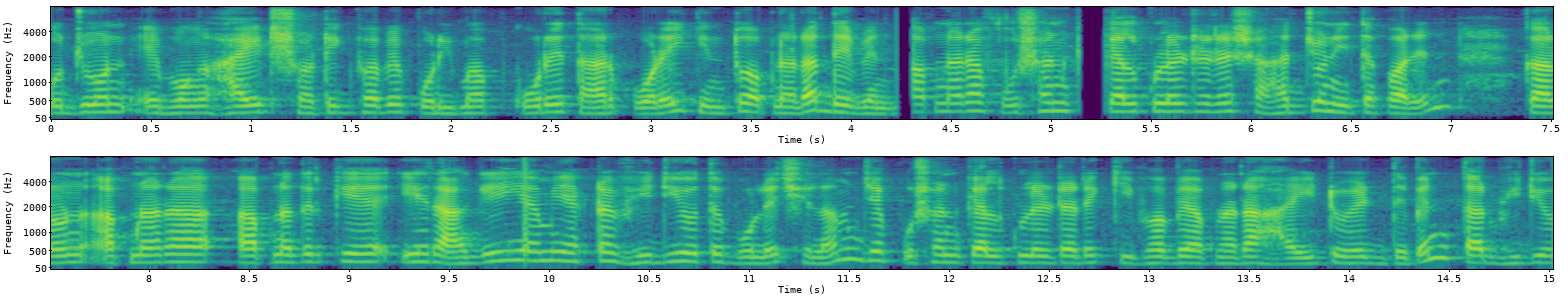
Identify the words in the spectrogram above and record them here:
ওজন এবং হাইট সঠিকভাবে পরিমাপ করে তারপরেই কিন্তু আপনারা দেবেন। আপনারা পোষণ ক্যালকুলেটরের সাহায্য নিতে পারেন, কারণ আপনারা, আপনাদেরকে এর আগেই আমি একটা ভিডিওতে বলেছিলাম যে পোষণ ক্যালকুলেটরে কীভাবে আপনারা হাইট ওয়েট দেবেন। তার ভিডিও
